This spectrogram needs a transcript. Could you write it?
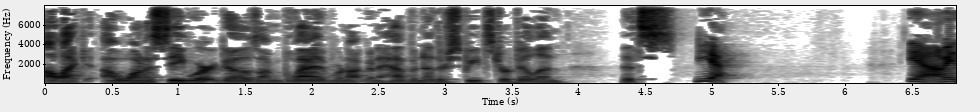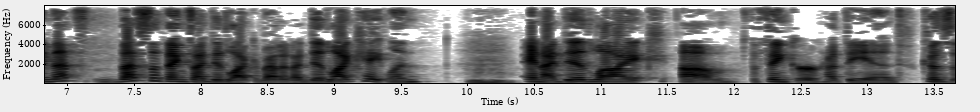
I like it. I want to see where it goes. I'm glad we're not going to have another speedster villain. That's Yeah. Yeah, I mean that's that's the things I did like about it. I did like Caitlin, and I did like um, the Thinker at the end because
